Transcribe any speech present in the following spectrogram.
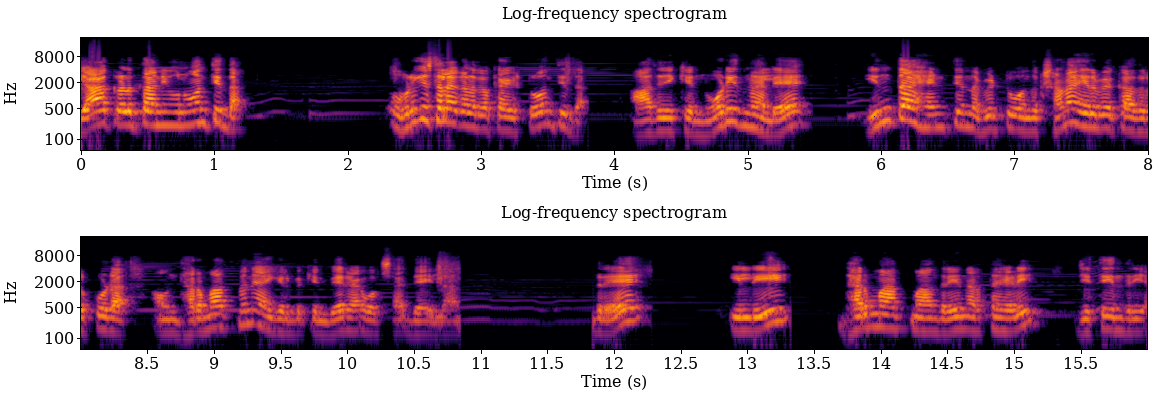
ಯಾಕೆ ಅಳ್ತಾನ ಇವನು ಅಂತಿದ್ದ? ಹುಡುಗಿ ಸ್ಥಳಗಳಬೇಕಾಗಿತ್ತು ಅಂತಿದ್ದ. ಆದ್ರೆ ಈಕೆ ನೋಡಿದ್ಮೇಲೆ ಇಂಥ ಹೆಂಡತಿಯನ್ನ ಬಿಟ್ಟು ಒಂದು ಕ್ಷಣ ಇರಬೇಕಾದ್ರೂ ಕೂಡ ಅವನ್ ಧರ್ಮಾತ್ಮನೇ ಆಗಿರ್ಬೇಕಿನ್ ಬೇರೆ ಆಗೋಕ್ ಸಾಧ್ಯ ಇಲ್ಲ ಅಂದ್ರೆ ಇಲ್ಲಿ ಧರ್ಮಾತ್ಮ ಅಂದ್ರೆ ಏನರ್ಥ ಹೇಳಿ? ಜಿತೇಂದ್ರಿಯ.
